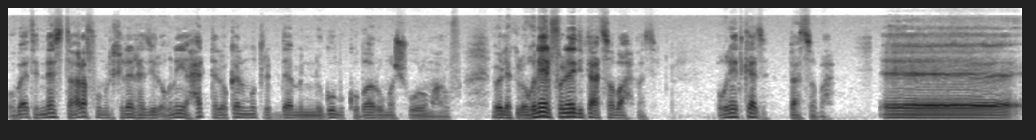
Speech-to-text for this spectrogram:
وبقت الناس تعرفه من خلال هذه الأغنية حتى لو كان المطرب ده من النجوم الكبار ومشهور ومعروف. يقول لك الأغنية الفلانية دي بتاعت صباح مثلا أغنية كذا بتاعت صباح. آه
